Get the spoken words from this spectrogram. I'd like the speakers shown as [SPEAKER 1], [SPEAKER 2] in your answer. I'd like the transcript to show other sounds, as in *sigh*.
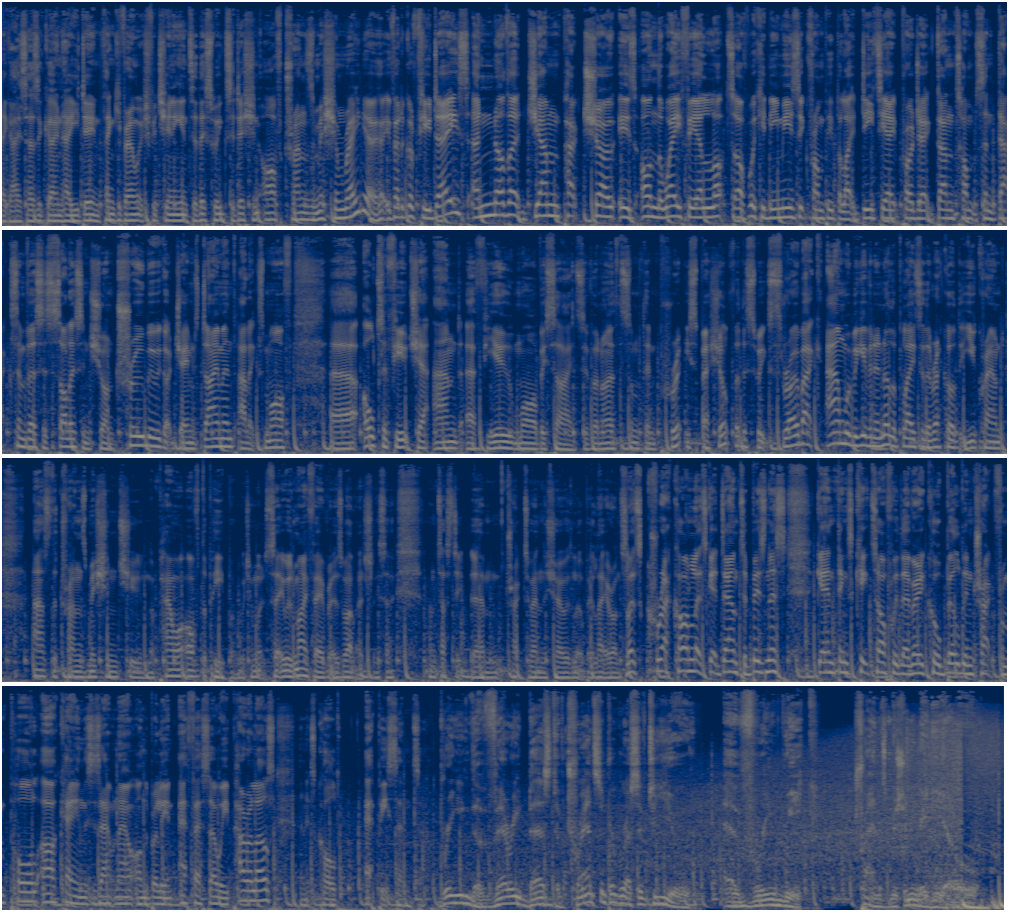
[SPEAKER 1] Hey guys, how's it going? How you doing? Thank you very much for tuning into this week's edition of Transmission Radio. Hope you've had a good few days. Another jam-packed show is on the way for you. Lots of wicked new music from people like DT8 Project, Dan Thompson, Daxon versus Solis, and Sean Truby. We've got James Dymond, Alex Morph, uh, Alter Future, and a few more besides. We've unearthed something pretty special for this week's throwback, and we'll be giving another play to the record that you crowned as the transmission tune, "The Power of the People," which I must say was my favourite as well, actually. So fantastic um, track to end the show with a little bit later on. So let's crack on. Let's get down to business. Getting things kicked off with a very cool building track from Paul Arcane. This is out now on the brilliant FSOE Parallels, and it's called Epicenter.
[SPEAKER 2] Bringing the very best of trance and progressive to you every week. Transmission Radio.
